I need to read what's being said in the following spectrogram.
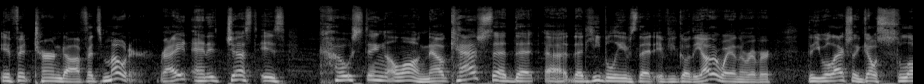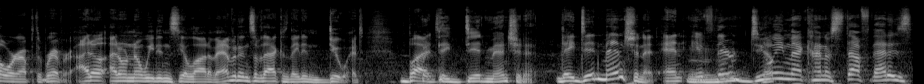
if it turned off its motor, right? And it just is coasting along. Now, Cash said that uh, that he believes that if you go the other way on the river, that you will actually go slower up the river. I don't I don't know. We didn't see a lot of evidence of that because they didn't do it, but, But they did mention it. they did mention it. And if they're doing that kind of stuff, that is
